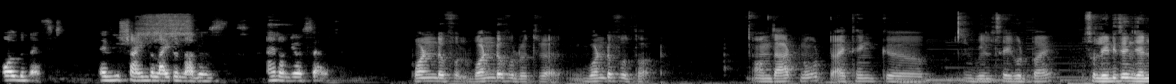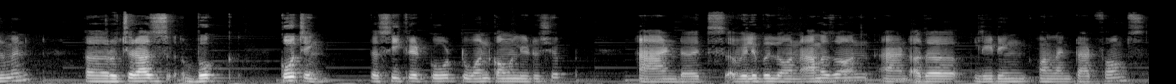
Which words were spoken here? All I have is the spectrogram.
All the best. As you shine the light on others and on yourself. Wonderful, wonderful, Ruchira. Wonderful thought. On that note, I think uh, we'll say goodbye. So, ladies and gentlemen, uh, Ruchira's book, Coaching The Secret Code to Uncommon Leadership, and uh, it's available on Amazon and other leading online platforms.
